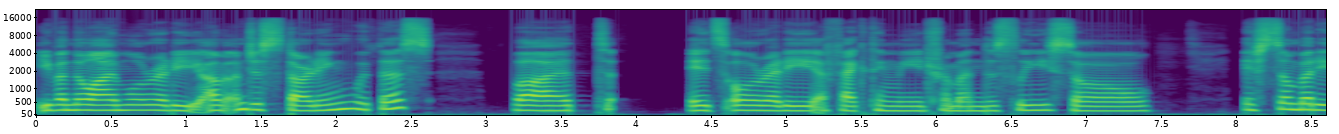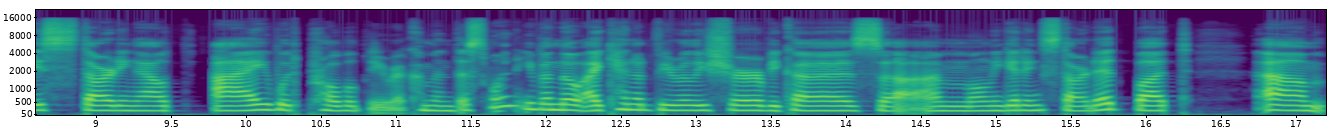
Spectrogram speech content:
Even though I'm already, I'm just starting with this, but it's already affecting me tremendously. So if somebody is starting out, I would probably recommend this one, even though I cannot be really sure because uh, I'm only getting started. But um,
